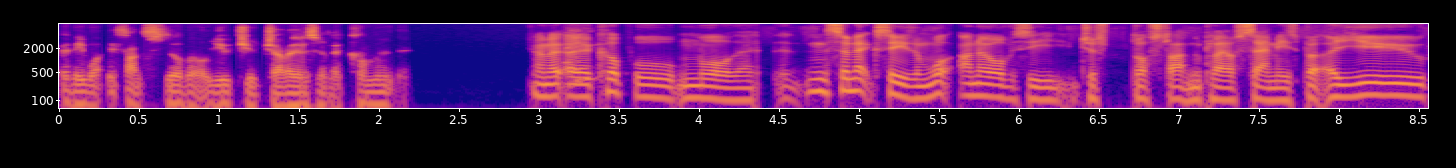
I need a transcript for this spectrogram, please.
and he, want- he fancies a little YouTube channel. He's going to come in. And a, a couple more then. So next season, what I know, obviously, just lost out in the playoff semis, but are you?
